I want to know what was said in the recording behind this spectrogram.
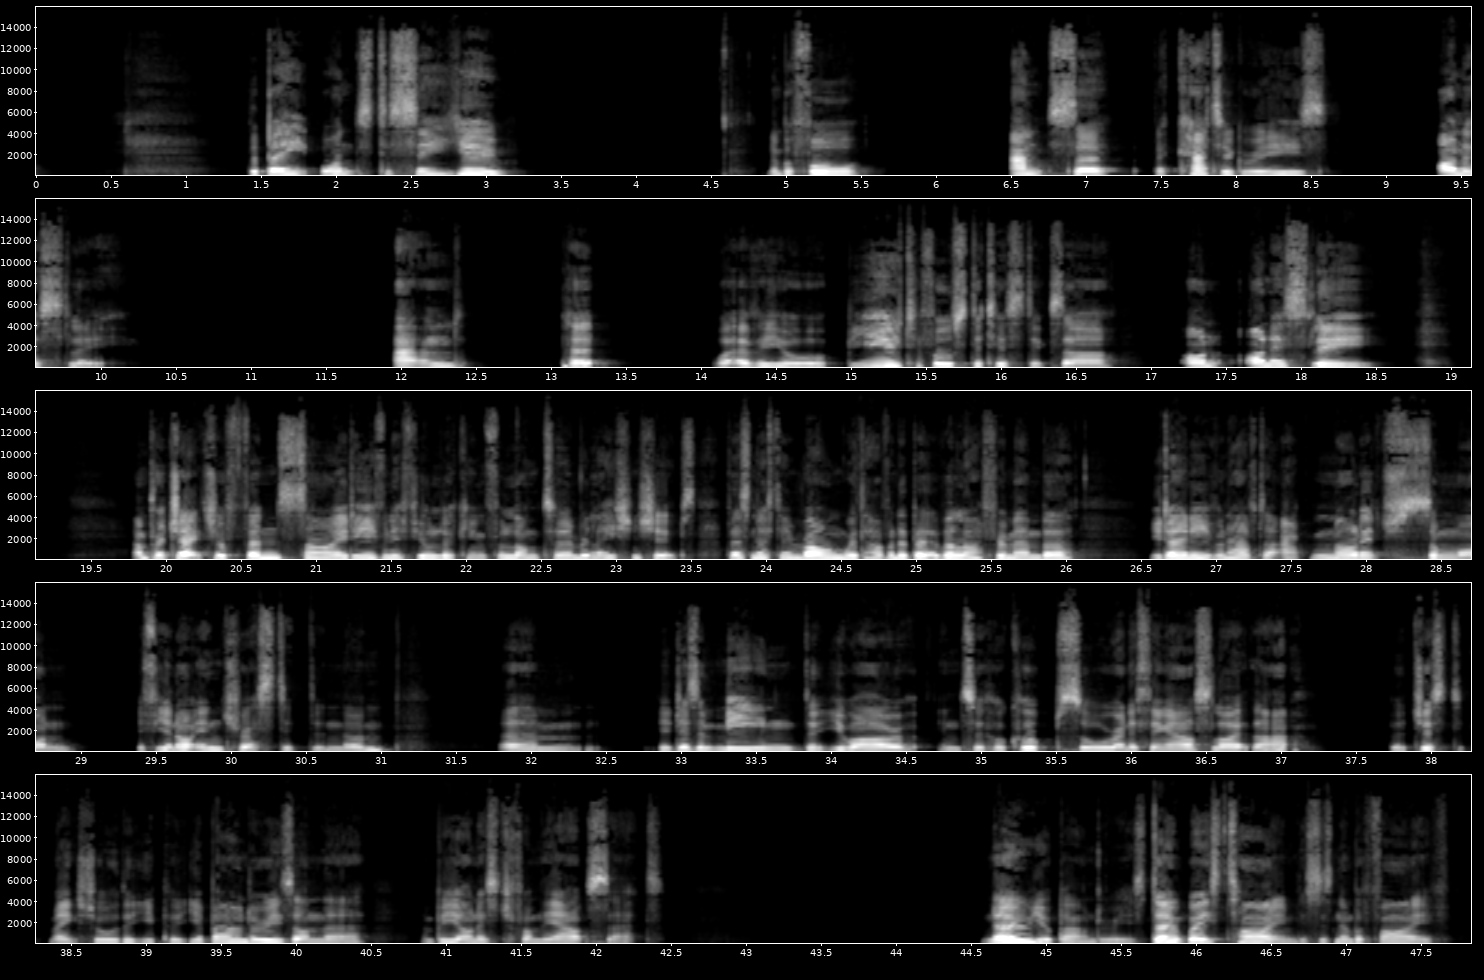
The bait wants to see you. Number four, answer the categories honestly and put whatever your beautiful statistics are on honestly and project your fun side even if you're looking for long term relationships. There's nothing wrong with having a bit of a laugh, remember. You don't even have to acknowledge someone if you're not interested in them. Um, it doesn't mean that you are into hookups or anything else like that, but just make sure that you put your boundaries on there and be honest from the outset. Know your boundaries. Don't waste time. This is number five.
